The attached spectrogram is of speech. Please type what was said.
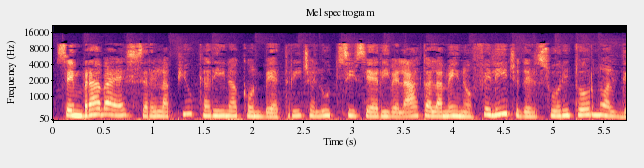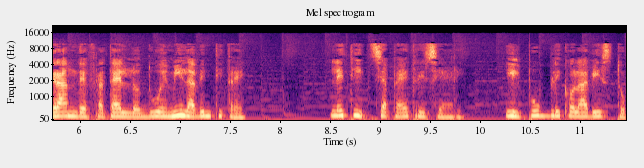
sembrava essere la più carina con Beatrice Luzzi si è rivelata la meno felice del suo ritorno al Grande Fratello 2023. Letizia Petris ieri. Il pubblico l'ha visto.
